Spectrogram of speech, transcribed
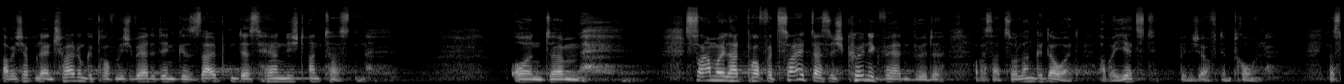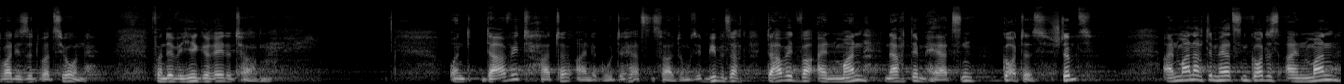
Aber ich habe eine Entscheidung getroffen. Ich werde den Gesalbten des Herrn nicht antasten. Und ähm, Samuel hat prophezeit, dass ich König werden würde, aber es hat so lange gedauert. Aber jetzt bin ich auf dem Thron. Das war die Situation, von der wir hier geredet haben. Und David hatte eine gute Herzenshaltung. Die Bibel sagt, David war ein Mann nach dem Herzen Gottes. Stimmt's? Ein Mann nach dem Herzen Gottes, ein Mann,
